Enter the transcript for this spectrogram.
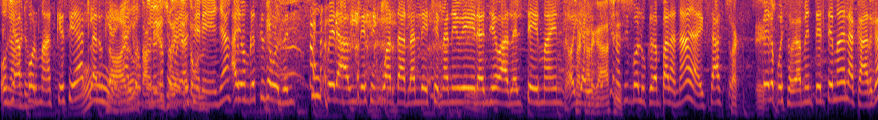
O sea, por más que sea, claro que claro. hay, Ay, hombres tetón. ella. hay hombres que se vuelven súper hábiles en guardar la leche en la nevera, en llevarle el tema, en, y hay hombres que no se involucran para nada, exacto. Sac- Pero pues obviamente el tema de la carga,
